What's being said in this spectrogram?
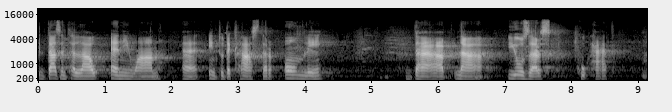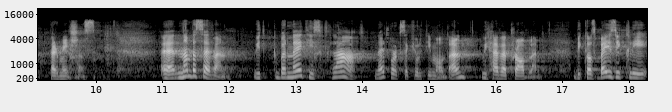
it doesn't allow anyone uh, into the cluster, only the, users who have permissions. Uh, number seven, with Kubernetes flat network security model, we have a problem because basically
